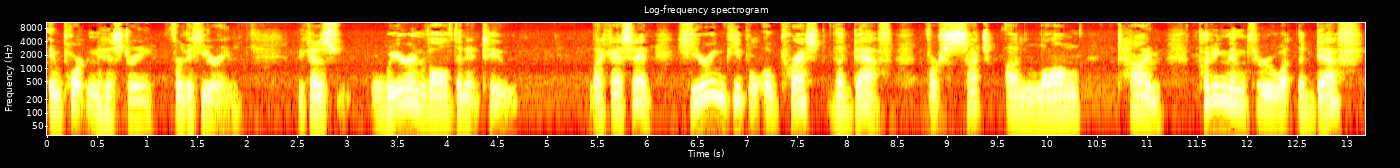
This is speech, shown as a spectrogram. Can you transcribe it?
important history for the hearing. Because we're involved in it too. Like I said, hearing people oppressed the deaf for such a long time, putting them through what the deaf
